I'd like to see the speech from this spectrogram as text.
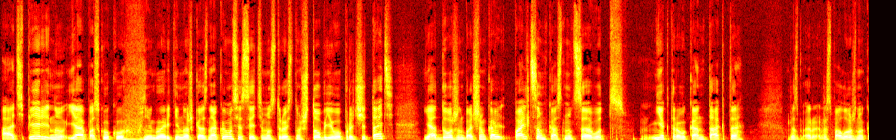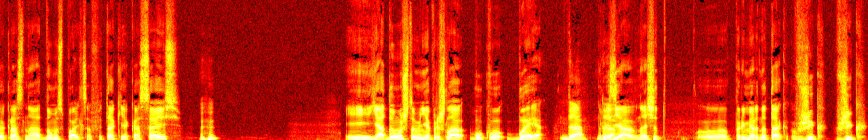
А теперь, ну, я, поскольку, будем говорить, немножко ознакомился с этим устройством, чтобы его прочитать, я должен большим пальцем коснуться вот некоторого контакта, рас- расположенного как раз на одном из пальцев. Итак, я касаюсь, Мгм. И я думаю, что мне пришла буква «Б». Да, да. Друзья, значит, э, примерно так. Вжик, вжик.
